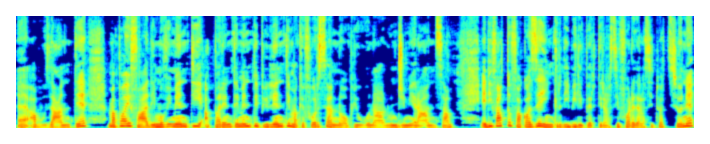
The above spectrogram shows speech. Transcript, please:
eh, abusante, ma poi fa dei movimenti apparentemente più lenti ma che forse hanno più una lungimiranza e di fatto fa cose incredibili per tirarsi fuori dalla situazione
